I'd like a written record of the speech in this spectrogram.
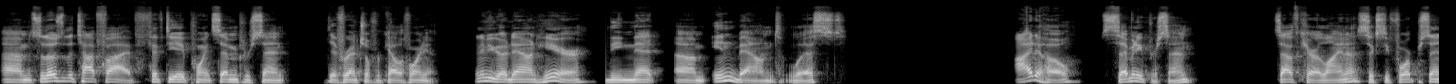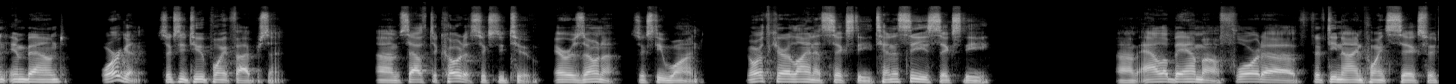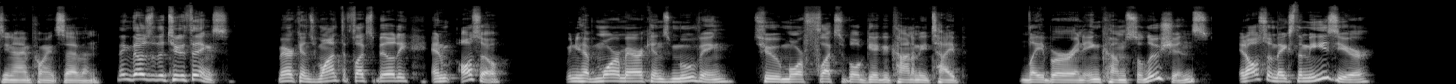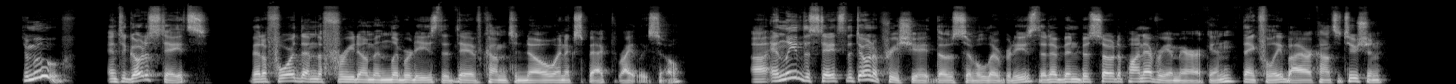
Um, so those are the top five, 58.7% differential for California. Then if you go down here, the net um, inbound list, Idaho, 70%, South Carolina, 64% inbound, Oregon, 62.5%. Um, South Dakota, 62. Arizona, 61. North Carolina, 60. Tennessee, 60. Um, Alabama, Florida, 59.6, 59.7. I think those are the two things. Americans want the flexibility. And also, when you have more Americans moving to more flexible gig economy type labor and income solutions, it also makes them easier to move and to go to states that afford them the freedom and liberties that they have come to know and expect, rightly so, uh, and leave the states that don't appreciate those civil liberties that have been bestowed upon every American, thankfully, by our Constitution.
